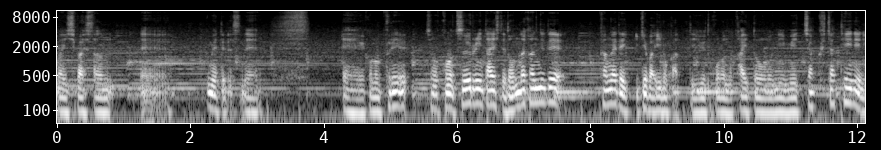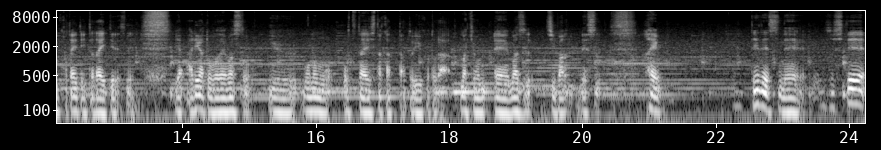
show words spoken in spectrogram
まあ、石橋さん、えー含めてですね、えーこのプレそのこのツールに対してどんな感じで考えていけばいいのかっていうところの回答にめちゃくちゃ丁寧に答えていただいてですねいやありがとうございますというものもお伝えしたかったということが、まあ基本えーまず一番です。はい、でですねそして、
